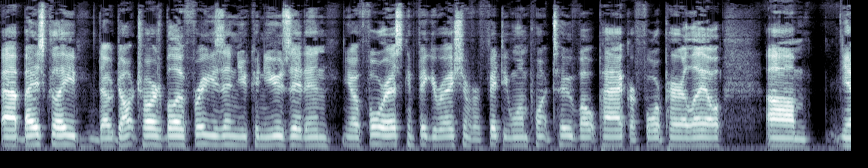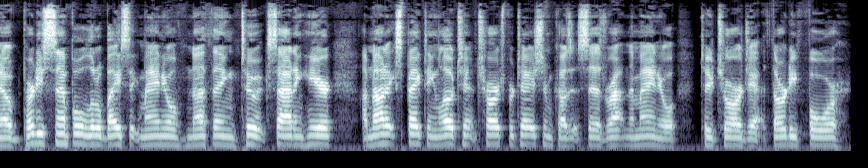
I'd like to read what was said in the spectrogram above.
uh, basically don't charge below freezing you can use it in you know 4s configuration for 51.2 volt pack or 4 parallel um, you know pretty simple little basic manual nothing too exciting here i'm not expecting low temp charge protection because it says right in the manual to charge at 34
